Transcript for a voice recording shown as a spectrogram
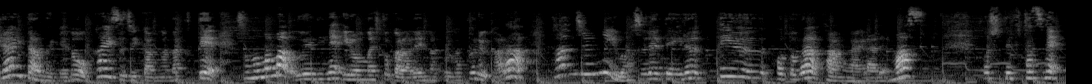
開いたんだけど、返す時間がなくて、そのまま上にね、いろんな人から連絡が来るから、単純に忘れているっていうことが考えられます。そして2つ目。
